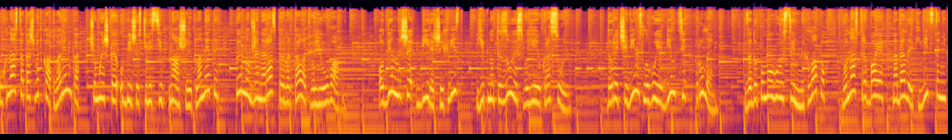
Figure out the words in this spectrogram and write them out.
Пухнаста та швидка тваринка, що мешкає у більшості лісів нашої планети, певно, вже не раз привертала твою увагу. Один лише білячий хвіст гіпнотизує своєю красою. До речі, він слугує білці рулем. За допомогою сильних лапок вона стрибає на далекій відстані,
